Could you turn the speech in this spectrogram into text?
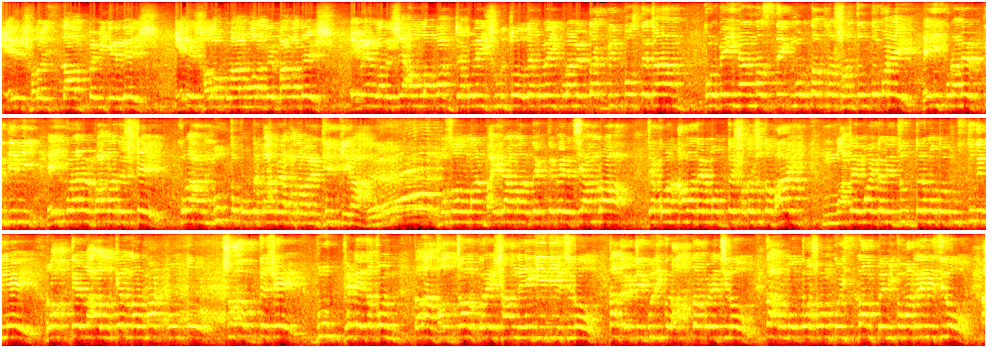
এদেশ হলো ইসলাম প্রেমিকের দেশ এদেশ হলো কোরআনওয়ালাদের বাংলাদেশ। এই বাংলাদেশে আল্লাহ পাক যখন এই সূর্য যখন এই কোরআনের তাকবীর তুলতে চান করবেই না নাস্তিক মোরতাদরা ষড়যন্ত্র করে এই কোরআনের পৃথিবী এই কোরআনের বাংলাদেশকে কোরআন মুক্ত করতে পারবে না কথা বলেন ঠিক কিনা? মুসলমান ভাইরা আমার দেখতে পেরেছি আমরা। যখন আমাদের মধ্যে শত শত ভাই মাঠে ময়দানে যুদ্ধের মতো প্রস্তুতি নিয়ে রক্তে লাল কেল্লার মাঠ পর্যন্ত সব দেশে বুক ফেটে যখন তারা ঝরঝর করে সামনে এগিয়ে দিয়েছিল তাদেরকে গুলি করে হত্যা করেছিল, তার মধ্যে অসংখ্য ইসলাম প্রেমিক মাঠে নেমেছিল।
